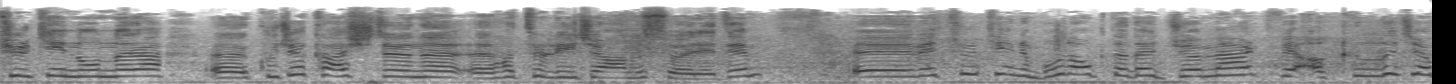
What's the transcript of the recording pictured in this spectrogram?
Türkiye'nin onlara e, kucak açtığını e, hatırlayacağını söyledim. E, ve Türkiye'nin bu noktada cömert ve akıllıca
